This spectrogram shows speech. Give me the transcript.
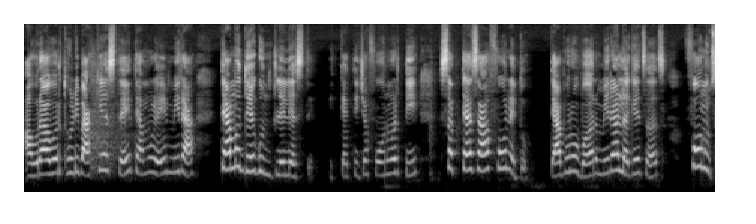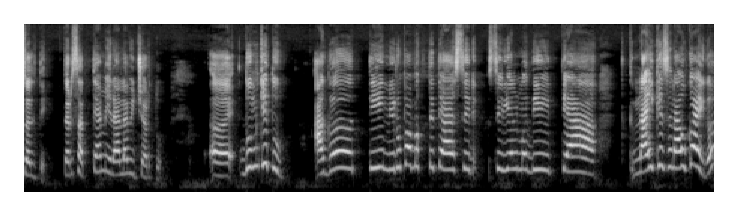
आवरावर थोडी बाकी असते त्यामुळे मीरा त्यामध्ये गुंतलेली असते. इतक्यात तिच्या फोनवरती सत्याचा फोन येतो. त्याबरोबर मीरा लगेचच फोन उचलते. तर सत्या मीराला विचारतो धूमकेतू अगं ती निरूपा बघते त्या सिर सिरियलमध्ये त्या नायिकेचं नाव काय गं?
